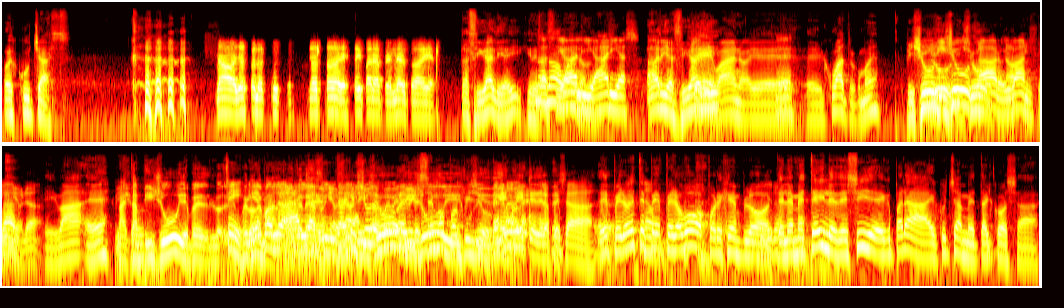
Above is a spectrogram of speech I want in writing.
o escuchás? No, yo solo escucho. Yo todo, estoy para aprender todavía. ¿Está Sigali ahí? ¿Quién es? No, no, Sigali, bueno. Arias, Arias, Sigali. Sí, bueno, eh, el 4, ¿cómo es? Pillú. Claro, No, Iván, claro. va, ¿eh? Ah, está Pillú y después, lo- Sí, después y los después demás. lo- Ah, está Piyu, después viene Piyu. empecemos por. Este, de los pesados. Eh, pero, este, pe- pero vos, por ejemplo, te le metés y le decís, eh, pará, escúchame tal cosa.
